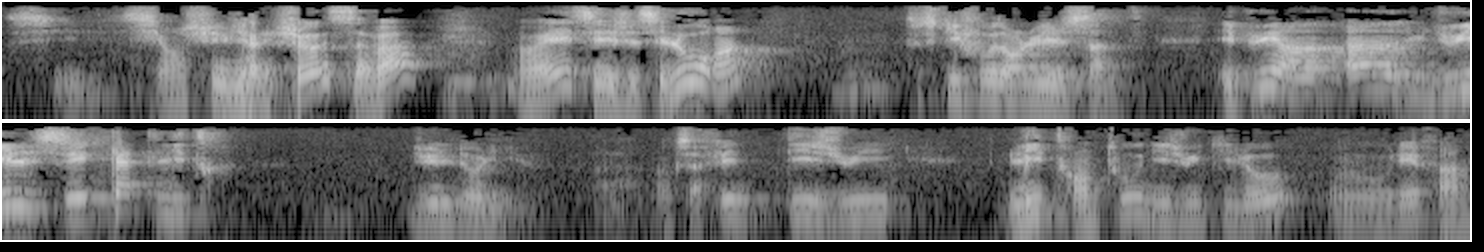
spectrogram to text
Si, si, on suit bien les choses, ça va. Oui, c'est lourd, hein Tout ce qu'il faut dans l'huile sainte. Et puis un, un d'huile, c'est 4 litres d'huile d'olive. Donc ça fait 18 litres en tout, 18 kilos, vous voulez, enfin,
